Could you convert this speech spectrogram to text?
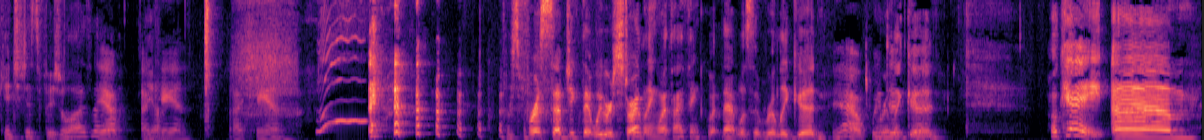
Can't you just visualize that? Yeah, I Yeah. can. I can. For, for a subject that we were struggling with, I think that was a really good, Yeah, we really did good. Okay. Um,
